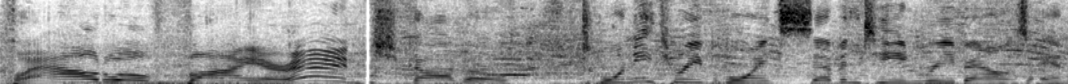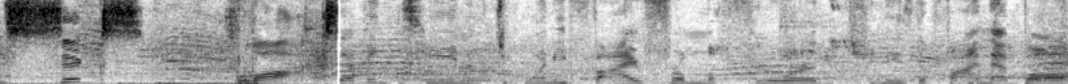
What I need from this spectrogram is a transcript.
Cloud will fire and Chicago, 23 points, 17 rebounds, and six blocks. 17 of 25 from the floor. She needs to find that ball.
